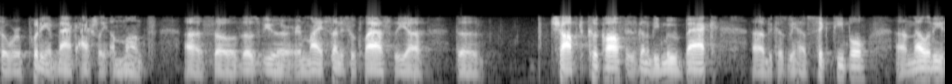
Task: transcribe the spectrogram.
so we're putting it back actually a month. Uh, so those of you that are in my Sunday school class, the uh, the chopped cook-off is going to be moved back uh, because we have sick people. Uh, Melody's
